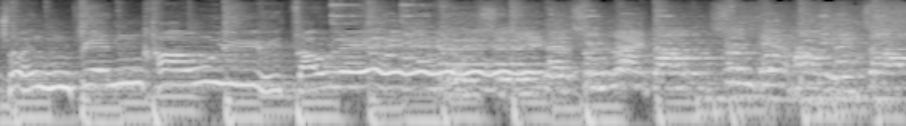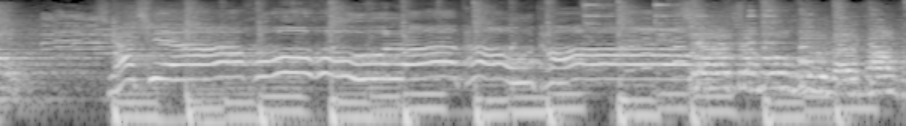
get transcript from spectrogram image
春天好预兆嘞，又是一个春来到，春天好预兆，家家户户乐淘淘，家家户户乐淘淘，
